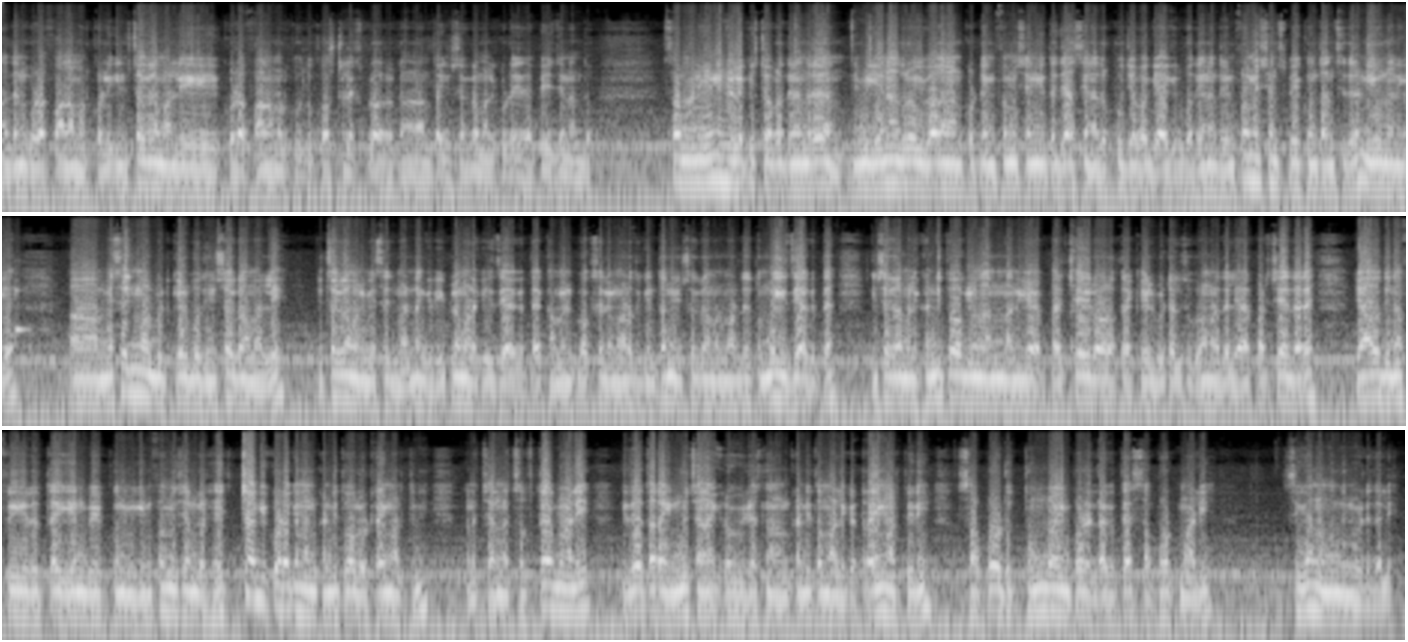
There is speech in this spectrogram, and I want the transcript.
ಅದನ್ನು ಕೂಡ ಫಾಲೋ ಮಾಡ್ಕೊಳ್ಳಿ. ಇನ್ಸ್ಟಾಗ್ರಾಮಲ್ಲಿ ಕೂಡ ಫಾಲೋ ಮಾಡ್ಕೋದು ಕೋಸ್ಟಲ್ ಎಕ್ಸ್ಪ್ಲೋರರ್ ಕನ್ನಡ ಅಂತ. ಇನ್ಸ್ಟಾಗ್ರಾಮಲ್ಲಿ ಕೂಡ ಇದೆ ಪೇಜ್ ನಂದು. ಸೊ ನಾನು ಏನು ಹೇಳಕ್ಕೆ ಇಷ್ಟಪಡ್ತೀನಿ ಅಂದ್ರೆ, ನಿಮಗೆ ಏನಾದರೂ ಇವಾಗ ನಾನು ಕೊಟ್ಟ ಇನ್ಫಾರ್ಮೇಷನ್ ಗಿಂತ ಜಾಸ್ತಿ ಏನಾದರೂ ಪೂಜೆ ಬಗ್ಗೆ ಆಗಿರ್ಬೋದು, ಏನಾದರೂ ಇನ್ಫಾರ್ಮೇಷನ್ಸ್ ಬೇಕು ಅಂತ ಅನ್ಸಿದ್ರೆ ನೀವು ನನಗೆ ಮೆಸೇಜ್ ಮಾಡಿಬಿಟ್ಟು ಕೇಳ್ಬೋದು Instagram ಅಲ್ಲಿ. ಮೆಸೇಜ್ ಮಾಡಿ ನನಗೆ ರಿಪ್ಲೈ ಮಾಡೋಕ್ಕೆ ಈಸಿ ಆಗುತ್ತೆ. ಕಮೆಂಟ್ ಬಾಕ್ಸಲ್ಲಿ ಮಾಡೋದಕ್ಕಿಂತ ಇನ್ಸ್ಟಾಗ್ರಾಮಲ್ಲಿ ಮಾಡಿದ್ರೆ ತುಂಬಾ ಈಸಿ ಆಗುತ್ತೆ. ಇನ್ಸ್ಟಾಗ್ರಾಮಲ್ಲಿ ಖಂಡಿತವಾಗ್ಲೂ ನಾನು ನನಗೆ ಪರಿಚಯ ಇರೋರ ಹತ್ರ ಕೇಳ್ಬಿಟ್ಟು ಅಲ್ಲಿ ಸುಬ್ರಹ್ಮಣ್ಯದಲ್ಲಿ ಯಾರು ಪರಿಚಯ ಇದ್ದಾರೆ, ಯಾವ ದಿನ ಫ್ರೀ ಇರುತ್ತೆ, ಏನು ಬೇಕು, ನಿಮಗೆ ಇನ್ಫಾರ್ಮೇಷನ್ಗಳು ಹೆಚ್ಚಾಗಿ ಕೊಡೋಕೆ ನಾನು ಖಂಡಿತವಾಗ್ಲೂ ಟ್ರೈ ಮಾಡ್ತೀನಿ. ನನ್ನ ಚಾನಲ್ ಸಬ್ಸ್ಕ್ರೈಬ್ ಮಾಡಿ, ಇದೇ ತರ ಇನ್ನೂ ಚೆನ್ನಾಗಿರೋ ವಿಡಿಯೋಸ್ ನಾನು ಖಂಡಿತ ಮಾಡಲಿಕ್ಕೆ ಟ್ರೈ ಮಾಡ್ತೀನಿ. ಸಪೋರ್ಟ್ ತುಂಬಾ ಇಂಪಾರ್ಟೆಂಟ್ ಆಗುತ್ತೆ ಸಪೋರ್ಟ್ ಮಾಡಿ. ಸಿಗೋಣ ಮುಂದಿನ ವಿಡಿಯೋದಲ್ಲಿ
